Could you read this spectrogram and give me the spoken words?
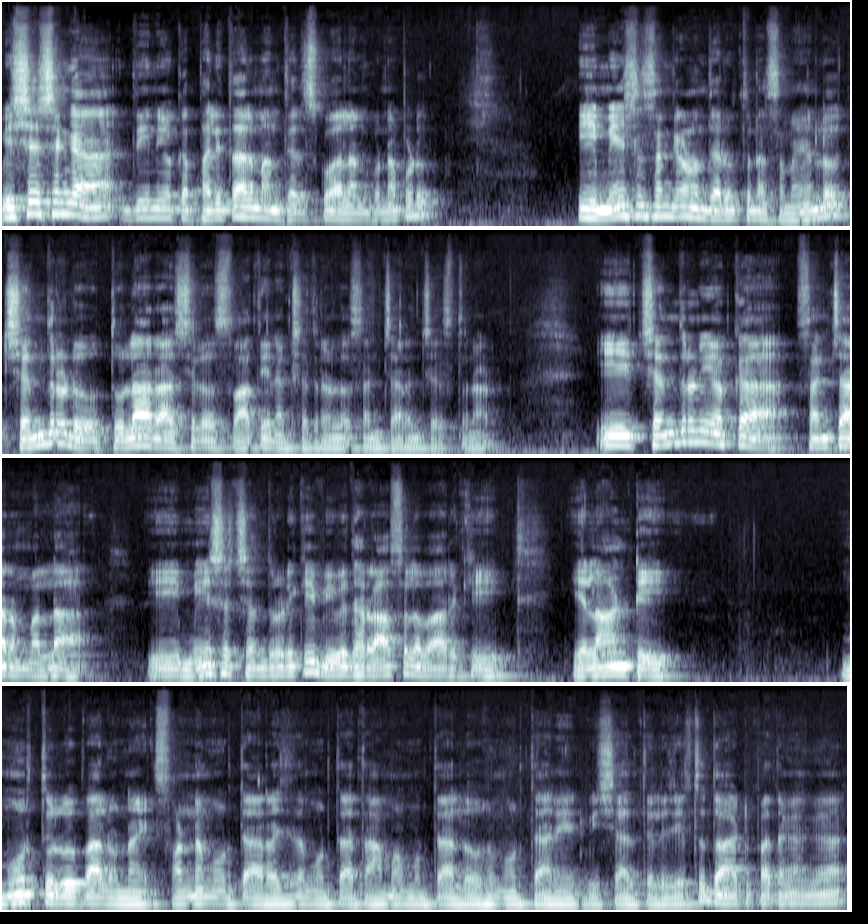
విశేషంగా దీని యొక్క ఫలితాలు మనం తెలుసుకోవాలనుకున్నప్పుడు ఈ మేష సంక్రమణం జరుగుతున్న సమయంలో చంద్రుడు తులారాశిలో స్వాతి నక్షత్రంలో సంచారం చేస్తున్నాడు. ఈ చంద్రుని యొక్క సంచారం వల్ల ఈ మేషచంద్రుడికి వివిధ రాసుల వారికి ఎలాంటి మూర్తి రూపాలు ఉన్నాయి స్వర్ణమూర్త రజతమూర్త తామమూర్త లోహమూర్త అనే విషయాలు తెలియజేస్తూ దాటి పథకంగా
